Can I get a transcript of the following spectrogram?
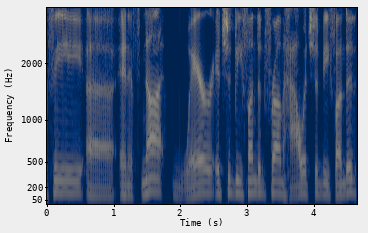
fee, uh, and if not, where it should be funded from, how it should be funded.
